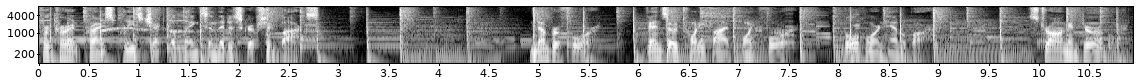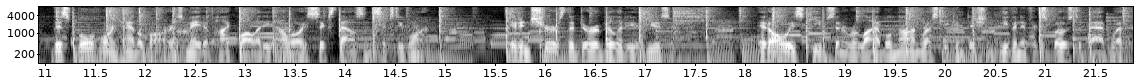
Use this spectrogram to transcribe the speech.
For current price please check the links in the description box. Number 4. Venzo 25.4. Bullhorn Handlebar. Strong and durable, this bullhorn handlebar is made of high quality alloy 6061. It ensures the durability of using. It always keeps in a reliable non-rusty condition even if exposed to bad weather.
